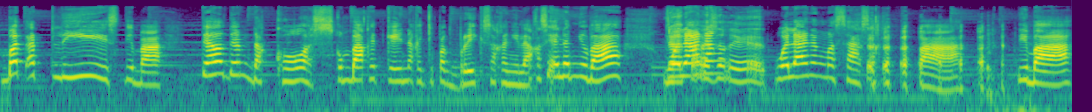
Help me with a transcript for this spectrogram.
But at least, 'di ba? Tell them the cause kung bakit kayo nakikipag-break sa kanila. Kasi alam nyo ba, wala nang, wala nang masasakit pa. 'Di ba?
